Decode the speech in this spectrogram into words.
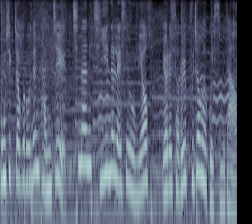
공식적으로는 단지 친한 지인을 내세우며 열애설을 부정하고 있습니다.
